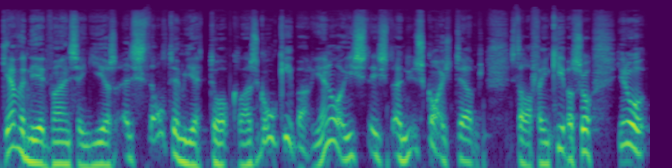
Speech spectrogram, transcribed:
given the advancing years, is still to me a top class goalkeeper. You know, he's, he's in Scottish terms still a fine keeper. So, you know,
